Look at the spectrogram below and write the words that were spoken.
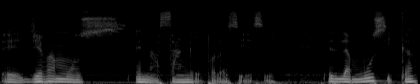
eh, llevamos en la sangre, por así decir. Es la música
